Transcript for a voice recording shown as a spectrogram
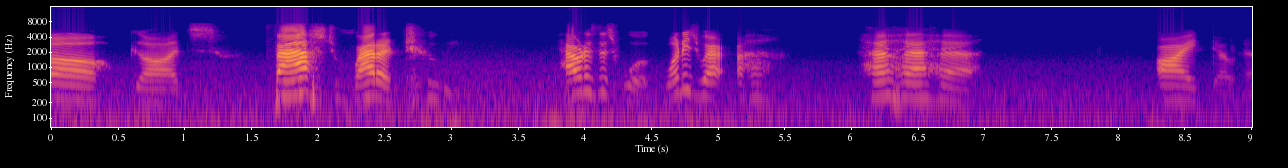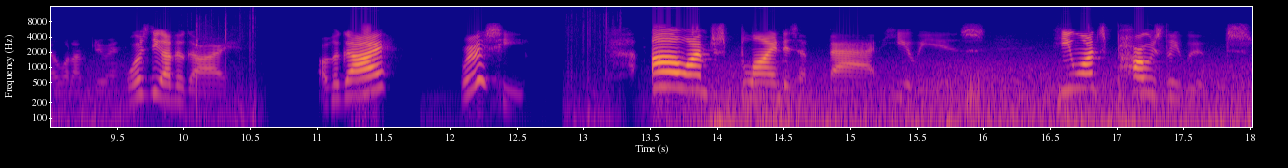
Oh, gods. Fast ratatouille. How does this work? What is rat... Uh, ha ha ha. I don't know what I'm doing. Where's the other guy? Other guy? Where is he? Oh, I'm just blind as a bat. Here he is. He wants parsley roots.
